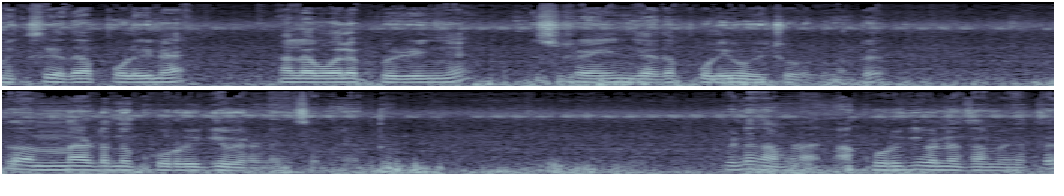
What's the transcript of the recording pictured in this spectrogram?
മിക്സ് ചെയ്ത പുളിനെ നല്ലപോലെ പിഴിഞ്ഞ് സ്ട്രെയിൻ ചെയ്ത പുളി ഒഴിച്ചു കൊടുക്കുന്നുണ്ട്. ഇത് നന്നായിട്ടൊന്ന് കുറുകി വരണം സമയത്ത്. പിന്നെ നമ്മുടെ ആ കുറുകി വരുന്ന സമയത്ത്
